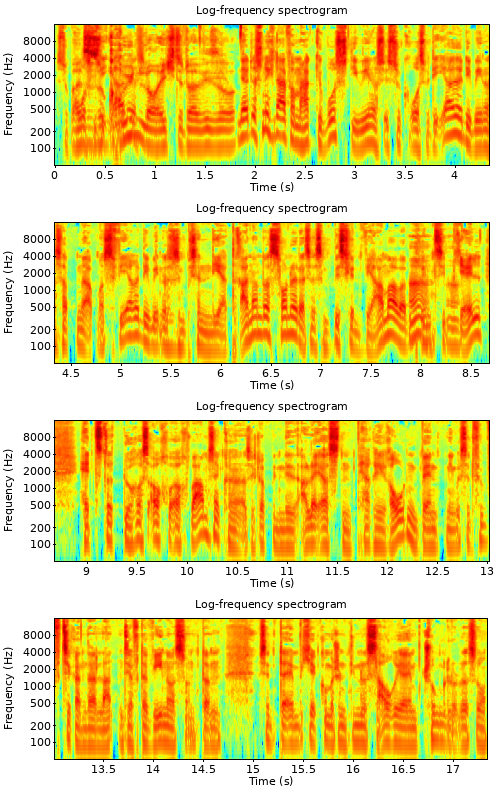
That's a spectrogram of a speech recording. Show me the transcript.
so groß es so wie die Erde. grün leuchtet oder wieso? Ja, das ist nicht einfach, man hat gewusst, die Venus ist so groß wie die Erde, die Venus hat eine Atmosphäre, die Venus ist ein bisschen näher dran an der Sonne, das ist ein bisschen wärmer, aber Ah, prinzipiell hätte es dort durchaus auch, auch warm sein können. Also ich glaube, in den allerersten Perry-Roden-Bänden, in den 50ern, da landen sie auf der Venus und und dann sind da irgendwelche komischen Dinosaurier im Dschungel oder so,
